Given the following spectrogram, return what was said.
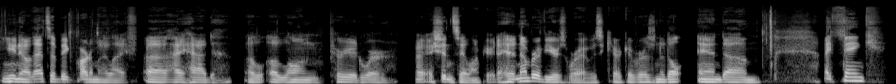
you know that's a big part of my life. Uh, I had a, a, long period where I shouldn't say a long period. I had a number of years where I was a caregiver as an adult, and um, I think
